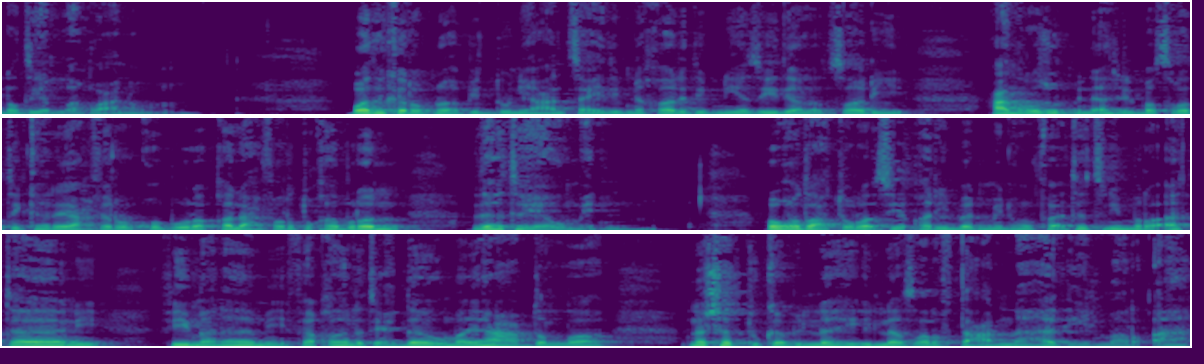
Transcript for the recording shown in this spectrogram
رضي الله عنهم. وذكر ابن أبي الدنيا عن سعيد بن خالد بن يزيد الأنصاري عن رجل من أهل البصرة كان يحفر القبور قال حفرت قبرا ذات يوم. ووضعت رأسي قريبا منه فأتتني امرأتان في منامي فقالت إحداهما يا عبد الله نشدتك بالله إلا صرفت عنا هذه المرأة.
